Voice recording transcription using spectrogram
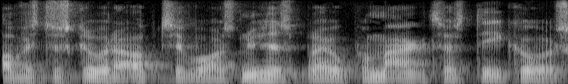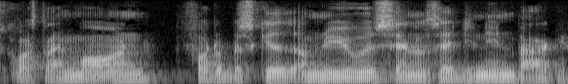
Og hvis du skriver dig op til vores nyhedsbrev på marketers.dk-morgen, får du besked om nye udsendelser i din indbakke.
